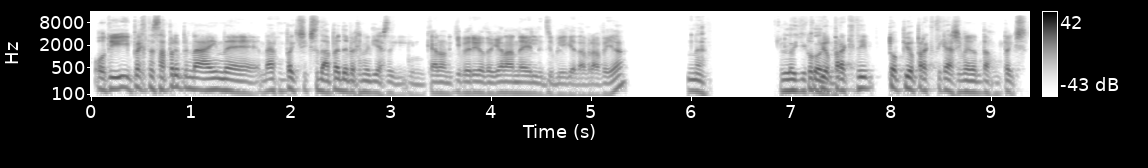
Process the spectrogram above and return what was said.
Ότι οι παίχτε θα πρέπει να, είναι, να έχουν παίξει 65 παιχνίδια στην κανονική περίοδο για να είναι eligible για τα βραβεία. Ναι. Λογικό. Το οποίο, πρακτι, το οποίο πρακτικά σημαίνει ότι θα έχουν παίξει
